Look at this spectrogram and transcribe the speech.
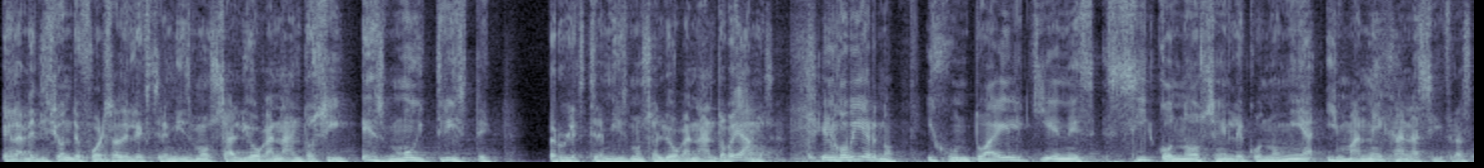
en la medición de fuerza del extremismo salió ganando. Sí, es muy triste, pero el extremismo salió ganando. Veamos, el gobierno y junto a él quienes sí conocen la economía y manejan las cifras,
